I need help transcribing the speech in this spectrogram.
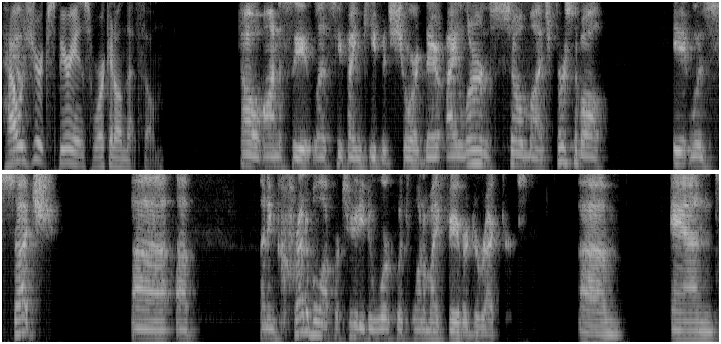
how yeah. was your experience working on that film? Oh, honestly, let's see if I can keep it short. There, I learned so much. First of all, it was such uh, a an incredible opportunity to work with one of my favorite directors. Um, and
